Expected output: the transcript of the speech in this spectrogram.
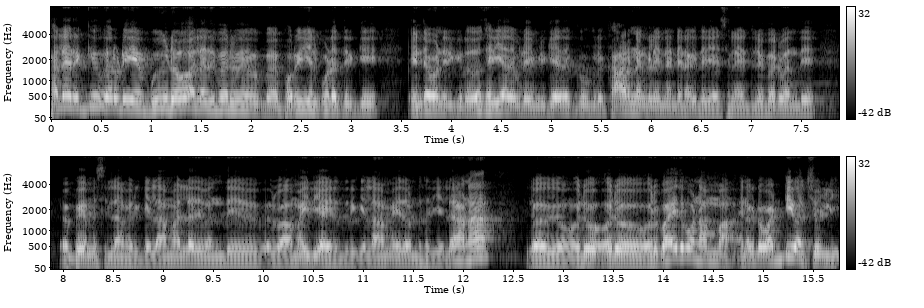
பலருக்கு இவருடைய வீடோ அல்லது வேறு பொறியியல் கூடத்திற்கு எந்த ஒன்று இருக்கிறதோ தெரியாத விடயம் இருக்கு. அதுக்கு காரணங்கள் என்னென்று எனக்கு தெரியாது. சில நேரத்தில் பேர் வந்து ஃபேமஸ் இல்லாமல் இருக்கலாம் அல்லது வந்து அமைதியாக இருந்திருக்கலாம் ஏதோ ஒன்று தெரியல. ஆனால் ஒரு ஒரு ஒரு வயது போன அம்மா எனக்கிட்ட வட்டிவா சொல்லி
